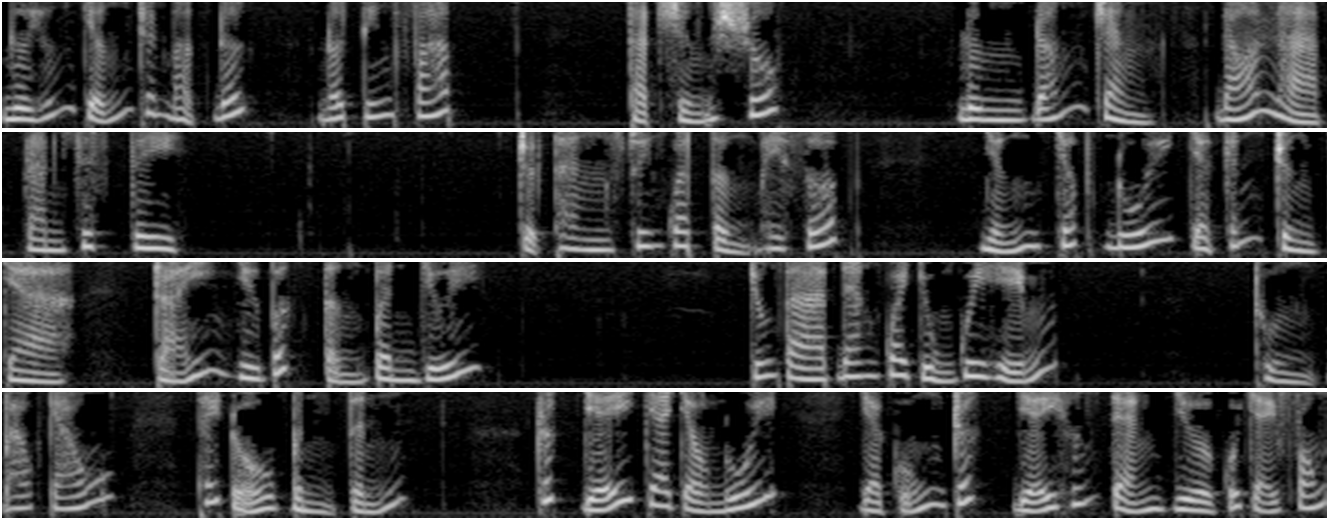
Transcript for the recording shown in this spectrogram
Người hướng dẫn trên mặt đất nói tiếng Pháp. Thạch sửng sốt. Lưng đoán rằng đó là Francisti. Trực thăng xuyên qua tầng mây xốp, những chóp núi và cánh rừng trà trải như bất tận bên dưới. Chúng ta đang qua vùng nguy hiểm. Thuần báo cáo, thái độ bình tĩnh, rất dễ cha vào núi và cũng rất dễ hướng đạn dừa của chạy phóng,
